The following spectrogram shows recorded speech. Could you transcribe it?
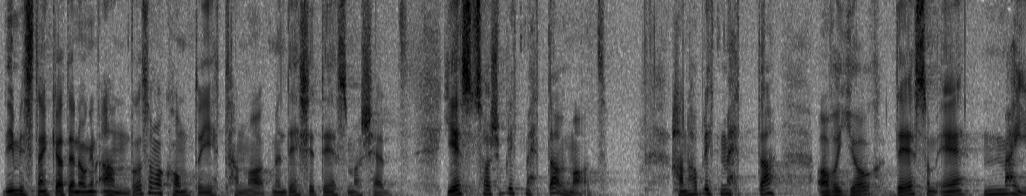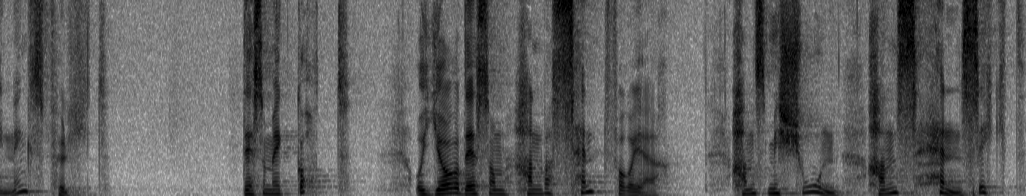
De mistenker at det er noen andre som har kommet og gitt ham mat, men det er ikke det som har skjedd. Jesus har ikke blitt metta av mat. Han har blitt metta av å gjøre det som er meningsfullt. Det som er godt. Å gjøre det som han var sendt for å gjøre. Hans misjon, hans hensikt.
